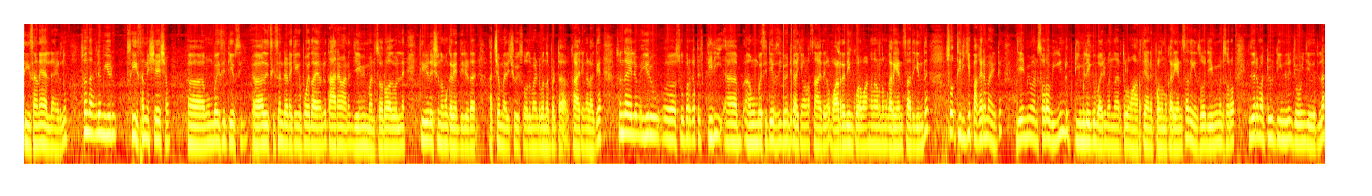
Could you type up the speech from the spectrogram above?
സീസണേ അല്ലായിരുന്നു. സോ എന്തായാലും ഈ ഒരു സീസണിന് ശേഷം മുംബൈ സിറ്റി എഫ് സി അത് സീസണിന്റെ ഇടയ്ക്കൊക്കെ പോയതായ ഒരു താരമാണ് ജെയ്മി മൻസോറോ അതുപോലെ തന്നെ തിരിയുടെ ഇഷ്യൂ നമുക്കറിയാം. തിരിയുടെ അച്ഛൻ മരിച്ചു സോ അതുമായിട്ട് ബന്ധപ്പെട്ട കാര്യങ്ങളൊക്കെ. സോ എന്തായാലും ഈ ഒരു സൂപ്പർ കപ്പിൽ തിരി മുംബൈ സിറ്റി എഫ് സിക്ക് വേണ്ടി കളിക്കാനുള്ള സാധ്യതകൾ വളരെയധികം കുറവാണെന്നാണ് നമുക്ക് അറിയാൻ സാധിക്കുന്നത്. സോ തിരിക്ക് പകരമായിട്ട് ജെയ്മി മൻസോറോ വീണ്ടും ടീമിലേക്ക് വരുമെന്ന തരത്തിലുള്ള വാർത്തയാണ് ഇപ്പോൾ നമുക്കറിയാൻ സാധിക്കുന്നത്. സോ ജെയ്മി മൻസോറോ ഇതുവരെ മറ്റൊരു ടീമിലും ജോയിൻ ചെയ്തിട്ടില്ല.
